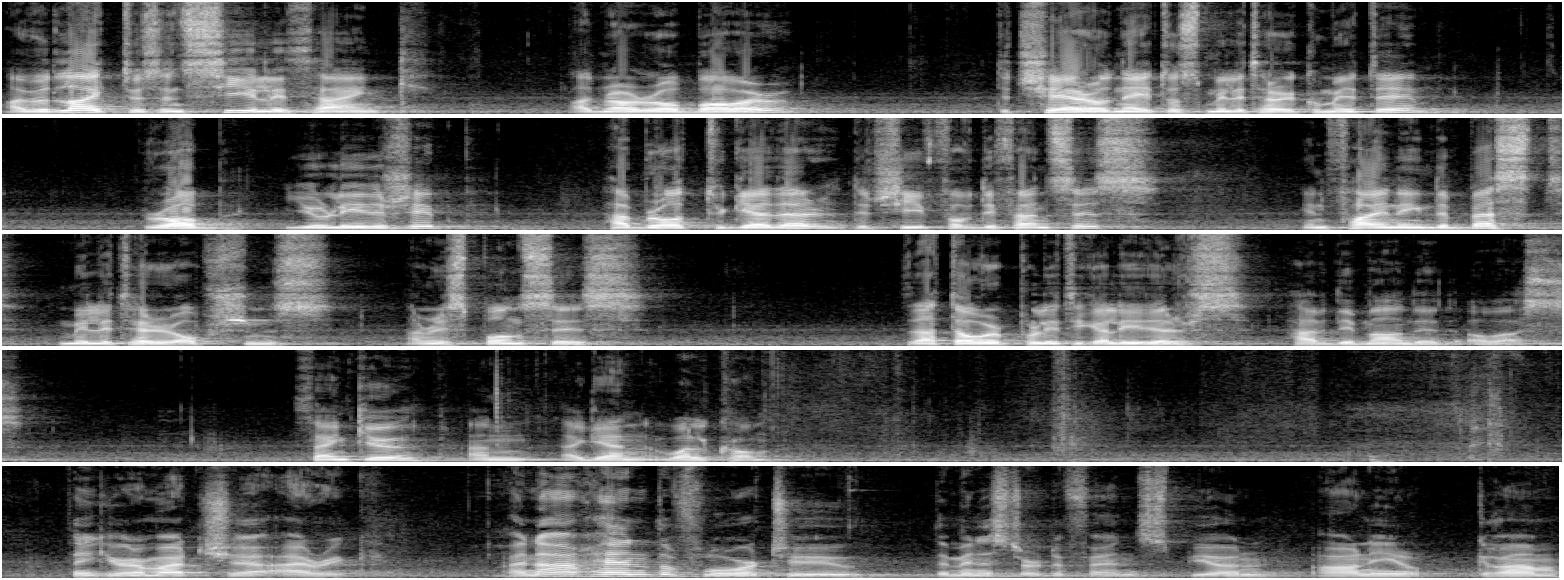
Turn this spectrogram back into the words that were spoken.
I would like to sincerely thank Admiral Rob Bauer, the chair of NATO's Military Committee. Rob, your leadership have brought together the Chief of Defenses in finding the best military options and responses that our political leaders have demanded of us. Thank you, and again, welcome. Thank you very much, uh, Eirik. I now hand the floor to the Minister of Defense, Bjørn Arild Gram.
